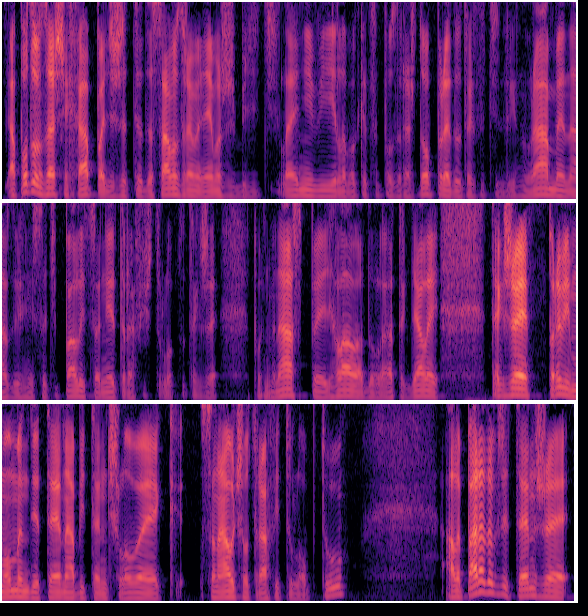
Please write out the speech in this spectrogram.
A potom začne chápať, že teda samozrejme nemôžeš byť lenivý, lebo keď sa pozráš dopredu, tak sa ti zdvihnú rámena, zdvihne sa ti palica, netrafíš tú loptu. Takže poďme naspäť, hlava dole a tak ďalej. Takže prvý moment je ten, aby ten človek sa naučil trafiť tú loptu. Ale paradox je ten, že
